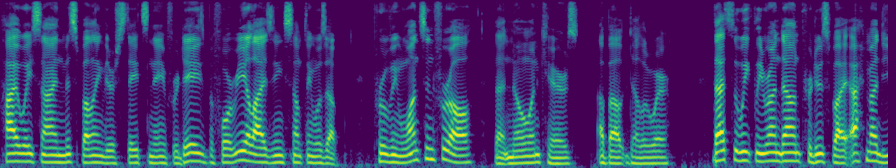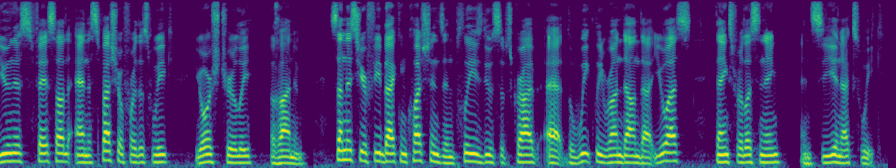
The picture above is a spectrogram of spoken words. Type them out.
highway sign misspelling their state's name for days before realizing something was up, proving once and for all that no one cares about Delaware. That's the weekly rundown produced by Ahmed Yunus Faisal and a special for this week, yours truly, Ghanim. Send us your feedback and questions, and please do subscribe at theweeklyrundown.us. Thanks for listening, and see you next week.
